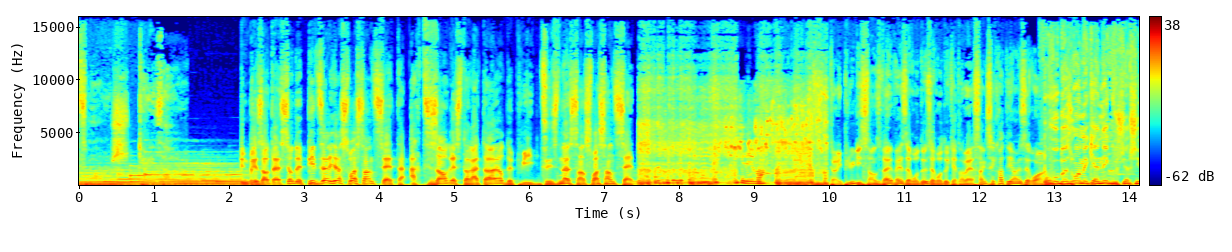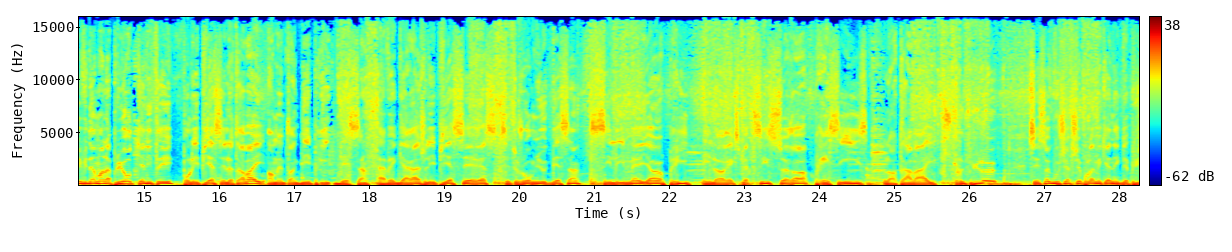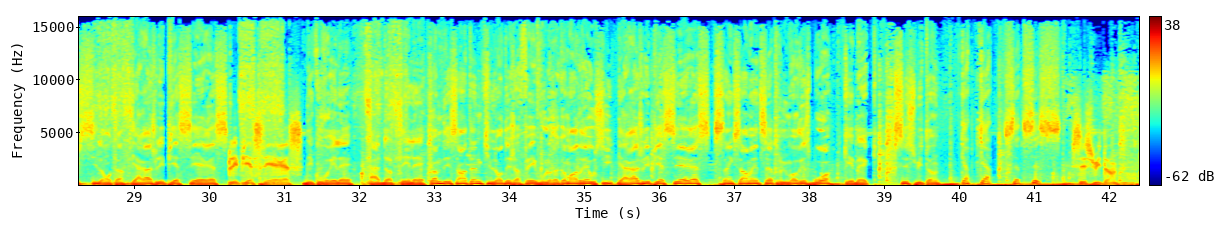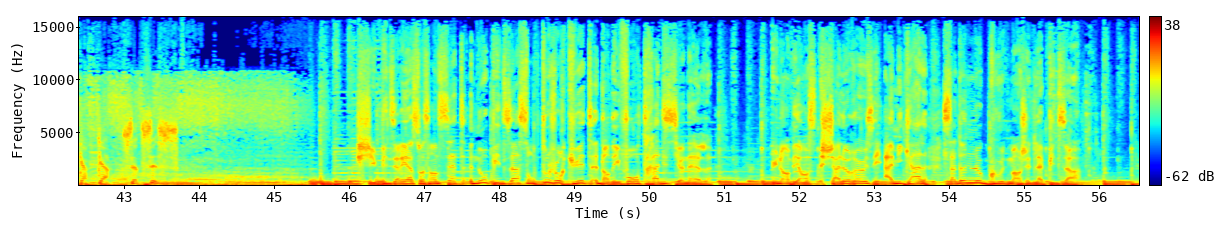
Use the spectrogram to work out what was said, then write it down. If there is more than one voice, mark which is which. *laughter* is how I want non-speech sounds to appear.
Speaker 1: Tous les dimanches, 15h.
Speaker 2: Une présentation de Pizzeria 67, artisan restaurateur depuis 1967.
Speaker 1: 18 ans et plus, licence 20 20 02 02 85 51 01.
Speaker 3: Pour vos besoins mécaniques, vous cherchez évidemment la plus haute qualité pour les pièces et le travail, en même temps que des prix décents. Avec Garage Les Pièces CRS, c'est toujours mieux que décent. C'est les meilleurs prix et leur expertise sera précise, leur travail scrupuleux. C'est ça que vous cherchez pour la mécanique depuis si longtemps. Garage Les Pièces CRS. Les pièces CRS. Découvrez-les, adoptez-les. Comme des centaines qui l'ont déjà fait, vous le recommanderez aussi. Garage Les Pièces CRS, 527 rue Maurice-Bois, Québec, 681 4476. 681 4476.
Speaker 4: Chez Pizzeria 67, nos pizzas sont toujours cuites dans des fours traditionnels. Une ambiance chaleureuse et amicale, ça donne le goût de manger de la pizza.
